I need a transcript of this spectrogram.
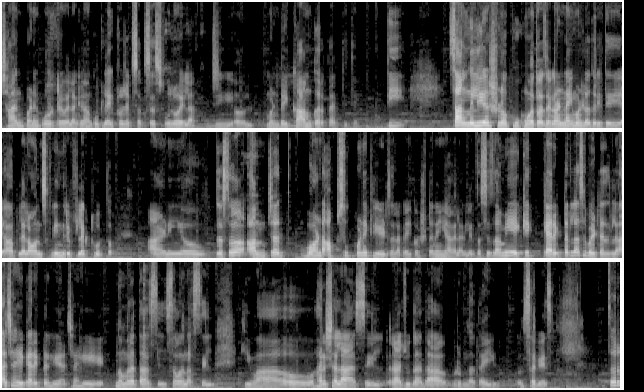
छानपणे पोर्ट्रे व्हायला किंवा कुठलाही प्रोजेक्ट सक्सेसफुल व्हायला जी मंडळी काम करतात तिथे ती चांगली असणं खूप महत्त्वाचं आहे. कारण नाही म्हटलं तरी ते आपल्याला ऑनस्क्रीन रिफ्लेक्ट होतं. आणि जसं आमच्यात बॉन्ड आपसूकपणे क्रिएट झाला काही कष्ट नाही घ्यावे लागले तसेच आम्ही एक एक कॅरेक्टरला असं भेटत गेलं अच्छा हे कॅरेक्टर हे अच्छा हे नम्रता असेल सवन असेल किंवा हर्षला असेल राजूदादा वृंदाताई सगळेच तर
